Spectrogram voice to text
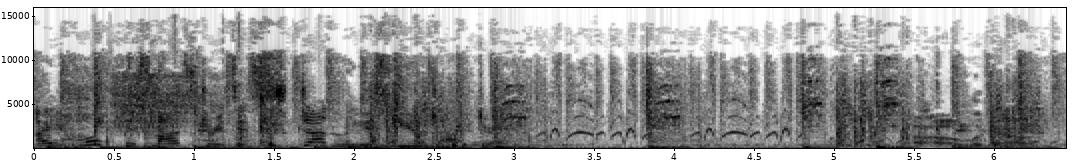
I hope this monster is as studly as you, Doctor. Uh oh, look out.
